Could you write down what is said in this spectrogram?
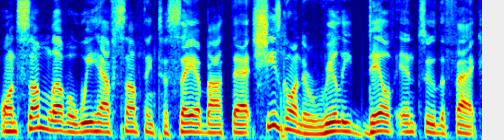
On some level, we have something to say about that. She's going to really delve into the fact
